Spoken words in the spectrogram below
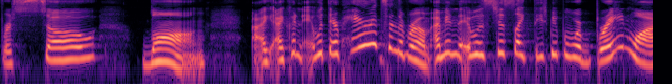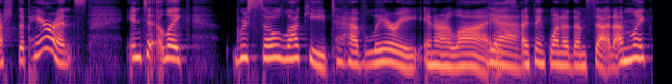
for so long. I, I couldn't with their parents in the room. I mean, it was just like these people were brainwashed, the parents, into like we're so lucky to have Larry in our lives. Yeah. I think one of them said. I'm like,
